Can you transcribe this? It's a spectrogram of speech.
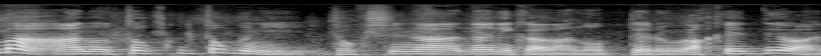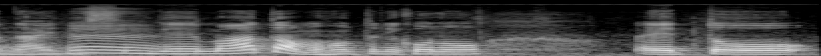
まああの特特に特殊な何かが載ってるわけではないです。でまああとはもう本当にこのえっと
